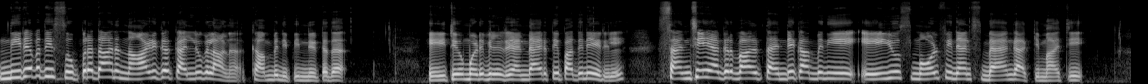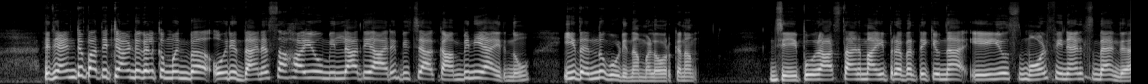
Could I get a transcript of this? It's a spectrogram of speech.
നിരവധി സുപ്രധാന നാഴിക കല്ലുകളാണ് കമ്പനി പിന്നിട്ടത്. ഏറ്റവും ഒടുവിൽ രണ്ടായിരത്തി പതിനേഴിൽ സഞ്ജയ് അഗർവാൾ തന്റെ കമ്പനിയെ എ യു സ്മോൾ ഫിനാൻസ് ബാങ്കാക്കി മാറ്റി. രണ്ട് പതിറ്റാണ്ടുകൾക്ക് മുൻപ് ഒരു ധനസഹായവും ഇല്ലാതെ ആരംഭിച്ച കമ്പനിയായിരുന്നു ഇതെന്നുകൂടി നമ്മൾ ഓർക്കണം. ജയ്പൂർ ആസ്ഥാനമായി പ്രവർത്തിക്കുന്ന A U small finance bank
